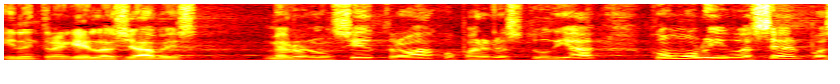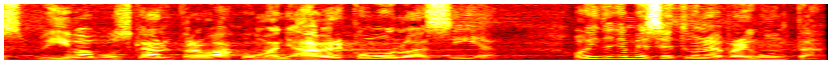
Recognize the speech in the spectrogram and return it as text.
Y le entregué las llaves. Me renuncié al trabajo para ir a estudiar. ¿Cómo lo iba a hacer? Pues iba a buscar el trabajo mañana, a ver cómo lo hacía. Oye, que me hacerte una pregunta.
